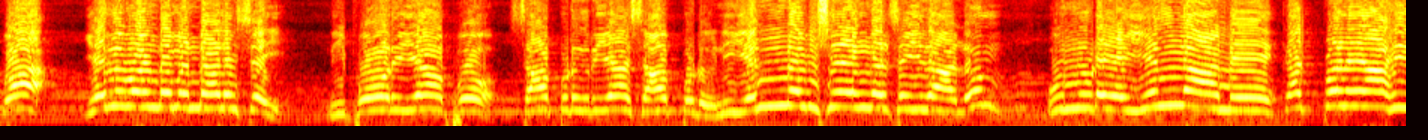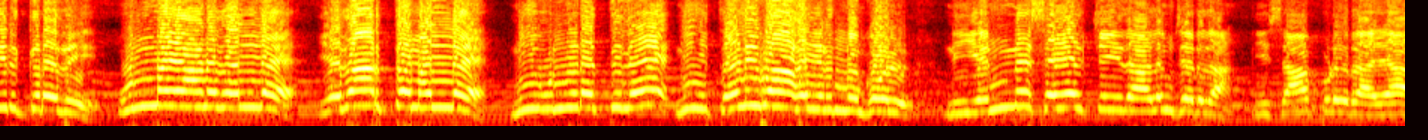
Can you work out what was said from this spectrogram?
வா எது வேண்டும் என்றாலும் செய். நீ போறியா போ. சாப்பிடுகிறியா சாப்பிடு. நீ என்ன விஷயங்கள் செய்தாலும் உன்னுடைய எல்லாமே கற்பனையாக இருக்கிறது. உண்மையானதல்ல யதார்த்தம் அல்ல நீ உன்னிடத்திலே நீ தெளிவாக இருந்த கொள். நீ என்ன செயல் செய்தாலும் சரிதான். நீ சாப்பிடுகிறாயா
